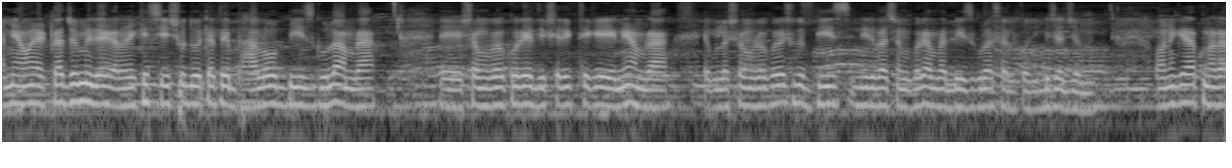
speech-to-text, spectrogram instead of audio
আমি আমার একটা জমি রেখেছি, শুধু এটাতে ভালো বীজগুলো আমরা সংগ্রহ করে এদিক সেদিক থেকে এনে আমরা এগুলো সংগ্রহ করে শুধু বীজ নির্বাচন করে আমরা বীজগুলো সেল করি, বীজের জন্য। অনেকে আপনারা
